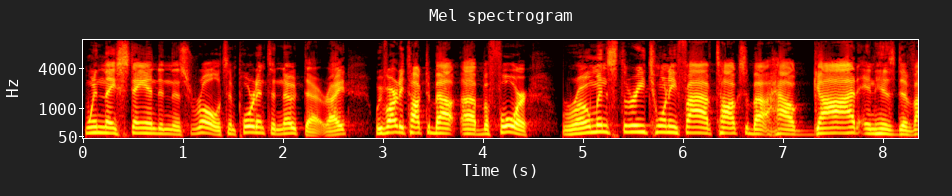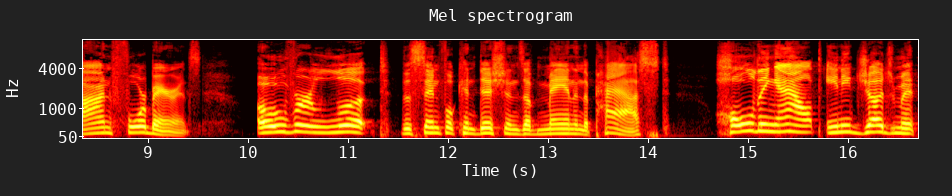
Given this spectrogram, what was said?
when they stand in this role. It's important to note that, right? We've already talked about uh, before Romans 3:25 talks about how God in his divine forbearance overlooked the sinful conditions of man in the past holding out any judgment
